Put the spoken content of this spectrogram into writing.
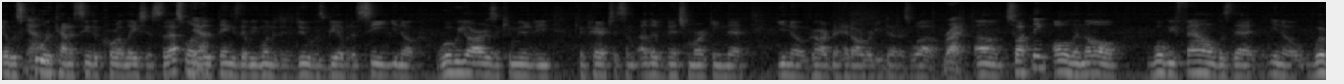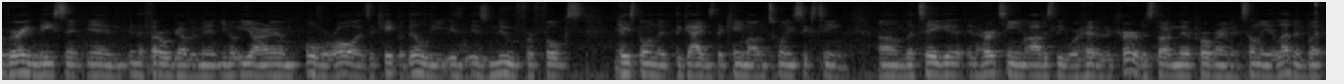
it was cool Yeah. to kind of see the correlation. So that's one Yeah. of the things that we wanted to do was be able to see, you know, where we are as a community compared to some other benchmarking that you know Gartner had already done as well. Right. Um, so I think all in all, what we found was that you know we're very nascent in in the federal government. You know, ERM overall as a capability is, is new for folks based on the, the guidance that came out in 2016. Um, Latega and her team obviously were ahead of the curve in starting their program in 2011, but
